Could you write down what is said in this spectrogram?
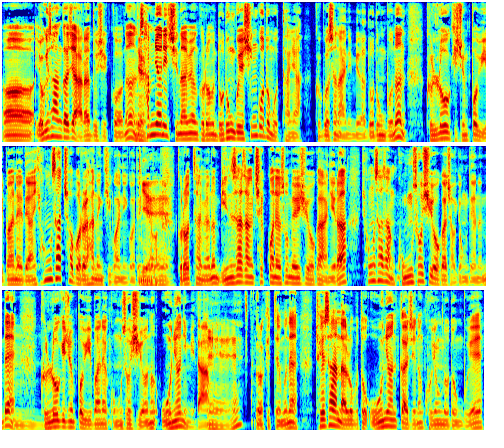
어, 여기서 한 가지 알아두실 거는 예. 3년이 지나면 그러면 노동부에 신고도 못 하냐? 그것은 아닙니다. 노동부는 근로기준법 위반에 대한 형사처벌을 하는 기관이거든요. 예. 그렇다면은 민사상 채권의 소멸시효가 아니라 형사상 공소시효가 적용되는데 음. 근로기준법 위반의 공소시효는 공소시효는 5년입니다. 예. 그렇기 때문에 퇴사한 날로부터 5년까지는 고용노동부에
